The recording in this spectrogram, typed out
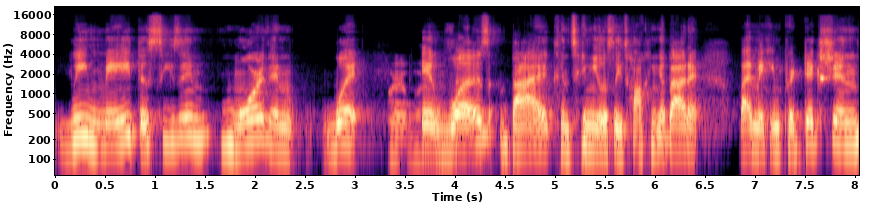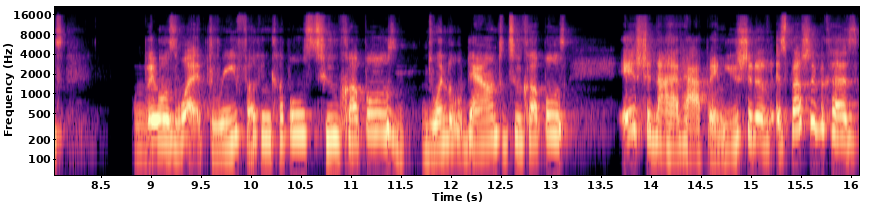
we made the season more than what it was. it was by continuously talking about it, by making predictions. It was what, three fucking couples, two couples, dwindled down to two couples it should not have happened. You should have, especially because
